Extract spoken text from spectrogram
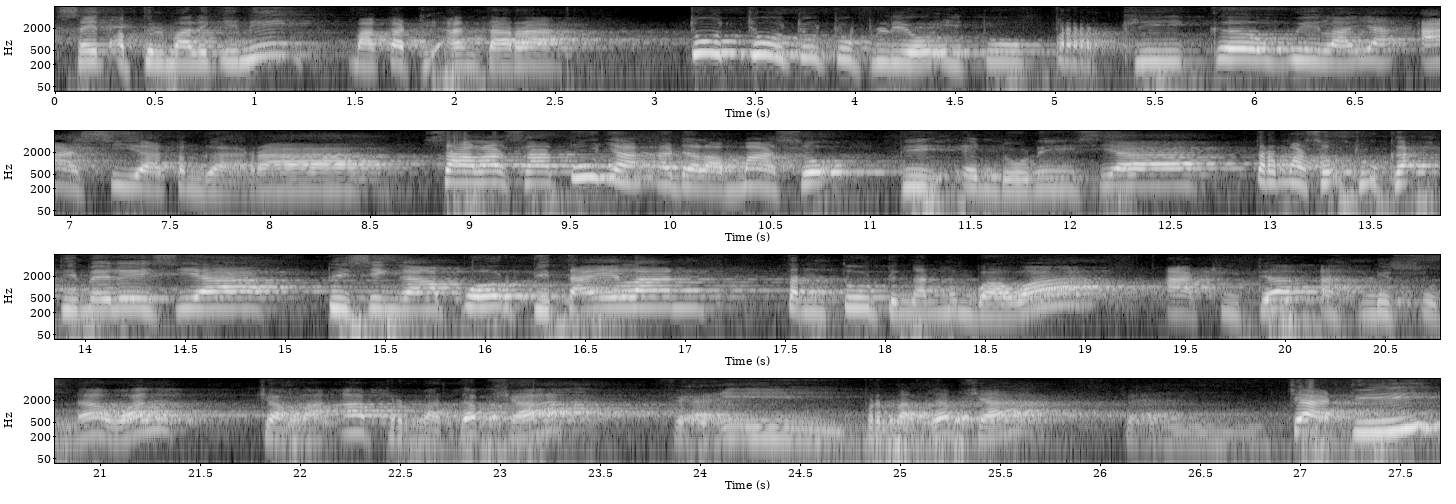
Said Abdul Malik ini, maka di antara cucu-cucu beliau itu pergi ke wilayah Asia Tenggara. Salah satunya adalah masuk di Indonesia, termasuk juga di Malaysia, di Singapura, di Thailand, tentu dengan membawa akidah ahlus sunnah wal jamaah bermadhab syafi'i. Bermadhab syafi'i. Jadi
